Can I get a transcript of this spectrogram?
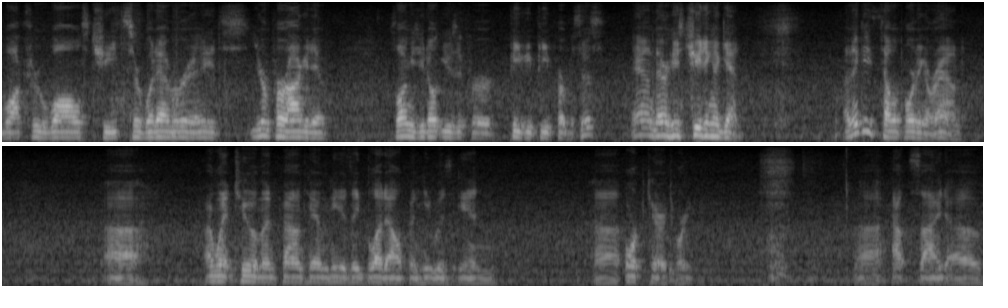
walk through walls cheats or whatever. It's your prerogative as long as you don't use it for PvP purposes. And there he's cheating again. I think he's teleporting around. Uh, I went to him and found him. He is a blood elf and he was in uh, orc territory. Uh, outside of...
